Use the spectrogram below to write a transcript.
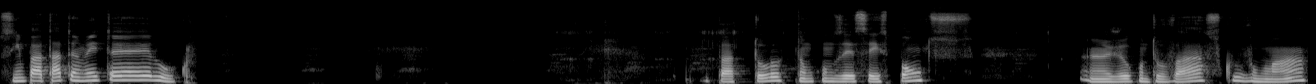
Se empatar também é lucro. Empatou, estamos com 16 pontos. Ah, jogo contra o Vasco, vamos lá.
